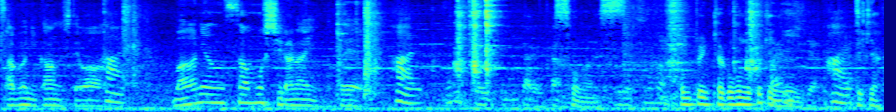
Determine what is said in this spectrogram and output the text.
サブに関しては、はい。マーニャンさんも知らないのではい。そうなんです。本当に脚本の時にはい。出来上がっ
